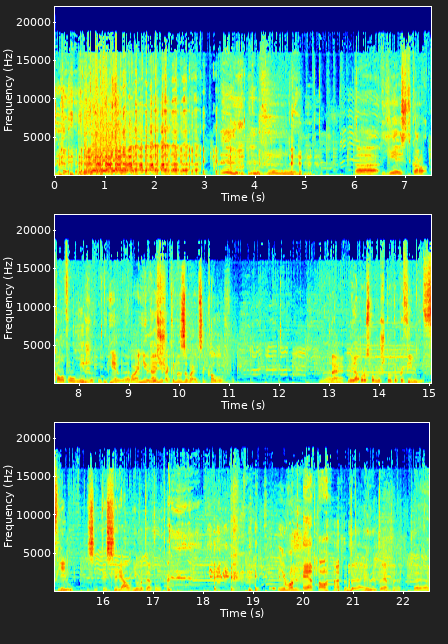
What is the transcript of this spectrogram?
А, есть Colorful Ninja, Нет, да? они, есть... они так и называются, Colorful. Да. да. Ну я просто помню, что только фильм есть. Фильм? сериал и вот это вот. И вот это. Да, и вот это. Да.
